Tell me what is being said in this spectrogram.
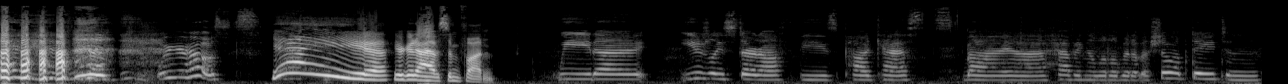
We're your hosts. Yay! You're gonna have some fun. We'd uh, usually start off these podcasts by uh, having a little bit of a show update and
